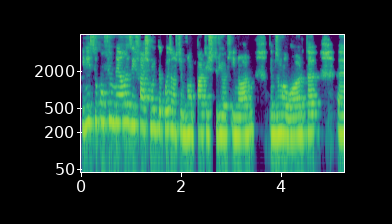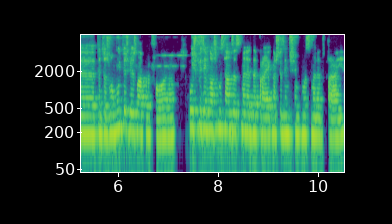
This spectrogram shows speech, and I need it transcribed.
E eu confio nelas e faço muita coisa, nós temos um pátio exterior enorme, temos uma horta, uh, portanto eles vão muitas vezes lá para fora, Hoje, por exemplo, nós começámos a semana da praia, que nós fazemos sempre uma semana de praia.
